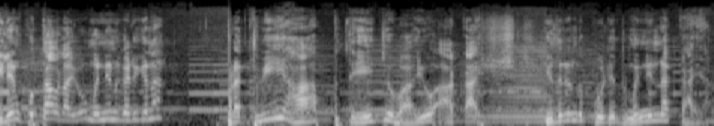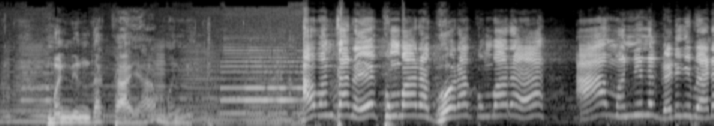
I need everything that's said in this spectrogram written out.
ಇಲ್ಲೇನು ಕೂತಾವಲ್ಲ ಇವು ಮಣ್ಣಿನ ಗಡಿಗೆನ? ಪೃಥ್ವಿ, ಆಪ್, ತೇಜು, ವಾಯು, ಆಕಾಶ್, ಇದರಿಂದ ಕೂಡಿದ್ದು ಮಣ್ಣಿನ ಕಾಯ. ಮಣ್ಣಿಂದ ಕಾಯ ಮಣ್ಣಿನ ಅವಂತಾನೆ, ಏ ಕುಂಬಾರ, ಘೋರ ಕುಂಬಾರ ಆ ಮಣ್ಣಿನ ಗಡಿಗೆ ಬೇಡ.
